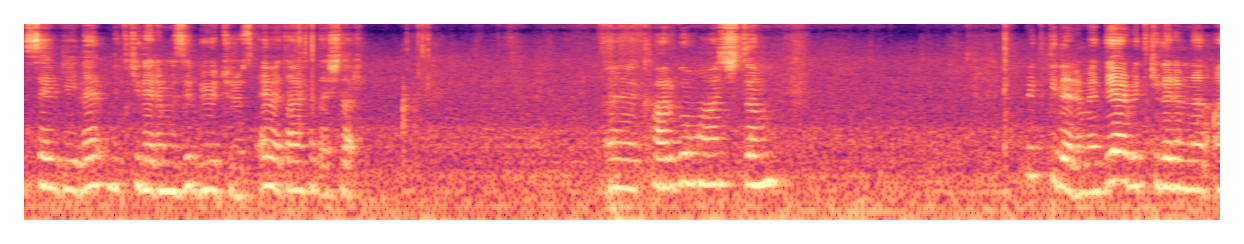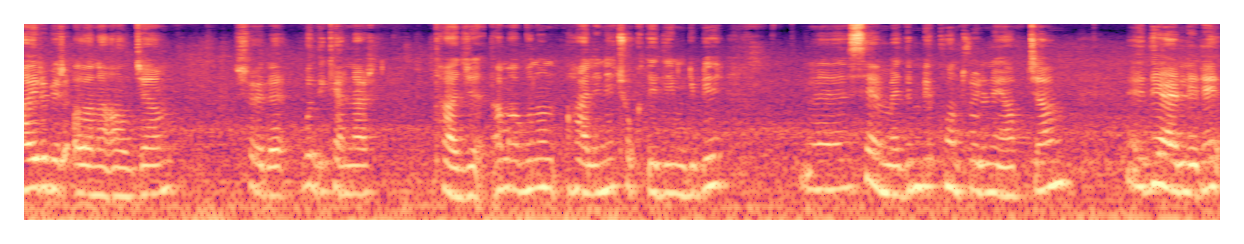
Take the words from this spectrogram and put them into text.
sevgiyle bitkilerimizi büyütürüz. Evet arkadaşlar. Ee, kargomu açtım. Bitkilerimi diğer bitkilerimden ayrı bir alana alacağım. Şöyle bu dikenler tacı ama bunun halini çok dediğim gibi e, sevmedim. Bir kontrolünü yapacağım. E, diğerleri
